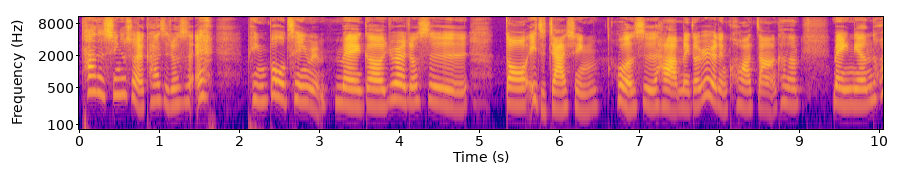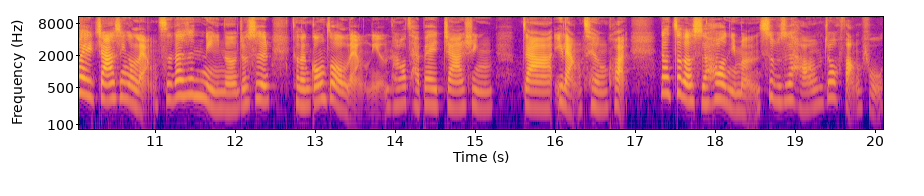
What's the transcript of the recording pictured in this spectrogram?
他的薪水开始就是哎。平步青云，每个月就是都一直加薪，或者是哈每个月有点夸张，可能每年会加薪个两次，但是你呢，就是可能工作两年，然后才被加薪。加一两千块，那这个时候你们是不是好像就仿佛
